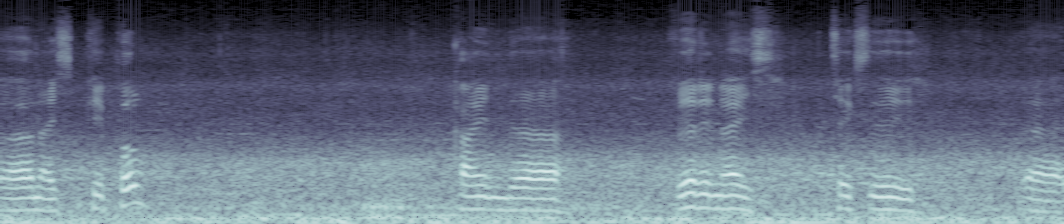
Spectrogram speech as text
uh, nice people. Kind uh, very nice. Taxi uh,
